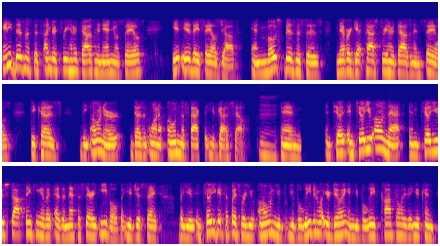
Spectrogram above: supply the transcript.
any business that's under 300000 in annual sales it is a sales job. And most businesses never get past 300000 in sales because the owner doesn't want to own the fact that you've got to sell. Mm. And until until you own that, until you stop thinking of it as a necessary evil, but you just say, but you until you get to the place where you own, you you believe in what you're doing, and you believe confidently that you can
